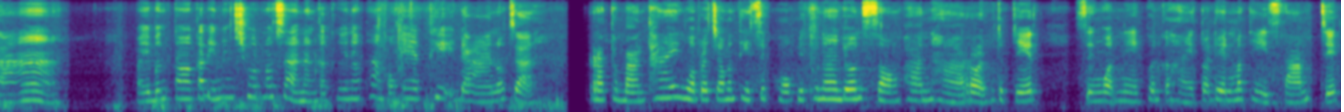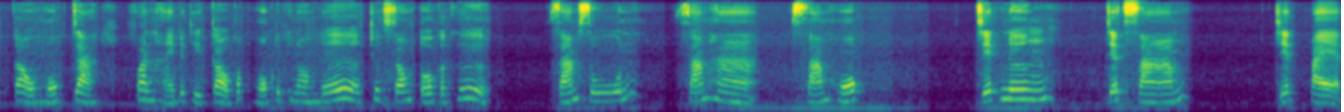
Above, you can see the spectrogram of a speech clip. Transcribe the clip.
จ้า ไปเบิ่งต่อกันอีกหนึ่งชุดเนาะจ้ะ นั่นก็คือแนวทางของแอดธิดาเนาะจ้ะ รัฐบาลไทยงวดประจำวันที่ 16 มิถุนายน 2567ซึ่งงวดนี้เพิ่นก็ให้ตัวเด่นมาที่3796จ้ะ ฟันหายไปที่เก่ากับ6เด้อพี่น้องเด้อชุด2ตัวก็คือ30 35 36 71 73 78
